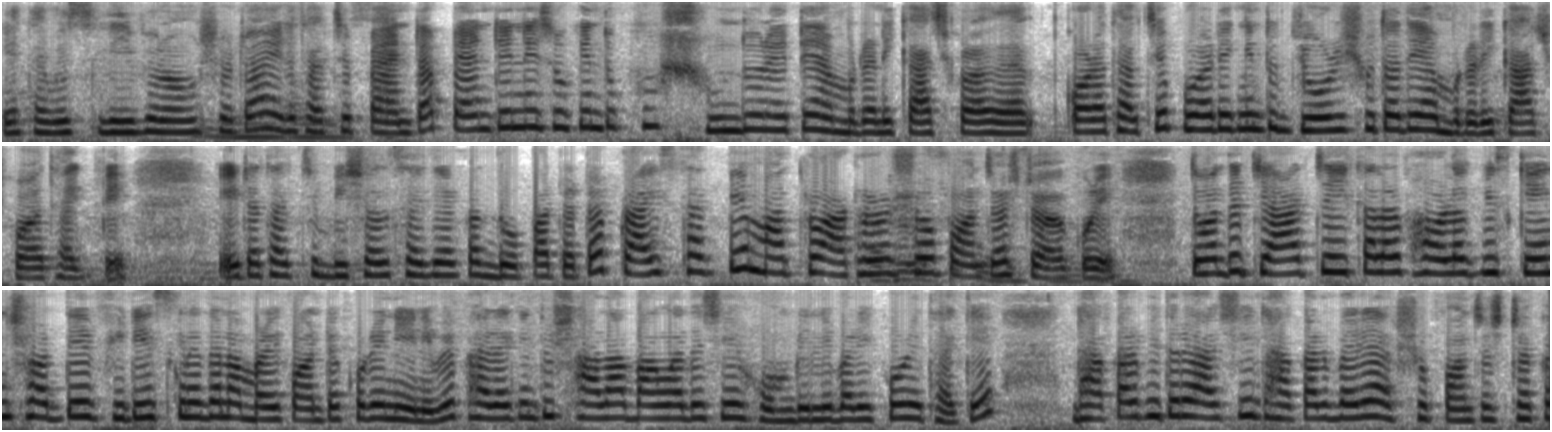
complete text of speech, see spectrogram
এটা থাকবে স্লিভের অংশটা, এটা থাকছে প্যান্টটা। প্যান্টের নিচেও কিন্তু খুব সুন্দর একটা এমব্রয়ডারি কাজ করা করা থাকছে। পুরোটা কিন্তু জরি সুতা দিয়ে এমব্রয়ডারি কাজ করা থাকবে। এটা থাকছে বিশাল সাইজের একটা দোপাটাটা প্রাইস থাকবে মাত্র আঠারোশো পঞ্চাশ টাকা করে। তোমাদের যার যেই কালার ভালো লাগবে স্ক্রিনশট দিয়ে ভিডিও স্ক্রিনে দেওয়া নাম্বারে কন্ট্যাক্ট করে নিয়ে নেবে। ভাইরা কিন্তু সারা বাংলাদেশে হোম ডেলিভারি করে থাকে। ঢাকার ভিতরে আসি, ঢাকার বাইরে একশো পঞ্চাশ টাকা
